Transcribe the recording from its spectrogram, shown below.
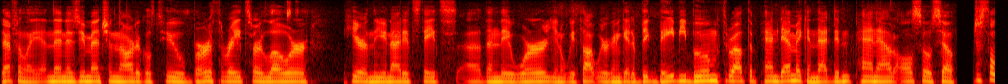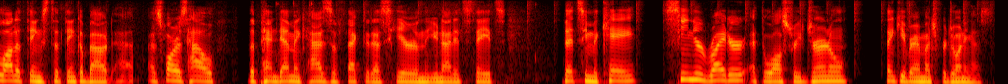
Definitely. And then, as you mentioned in the article, too, birth rates are lower here in the United States uh, than they were. You know, we thought we were going to get a big baby boom throughout the pandemic, and that didn't pan out also. So, just a lot of things to think about uh, as far as how the pandemic has affected us here in the United States. Betsy McKay, senior writer at the Wall Street Journal, thank you very much for joining us.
